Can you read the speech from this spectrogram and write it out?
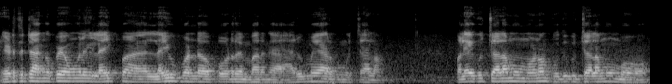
எடுத்துகிட்டு அங்கே போய் உங்களுக்கு லைக் ப லைவ் பண்ண போடுறேன் பாருங்கள் அருமையாக இருக்கும் குச்சாலாம். பழைய குச்சாலமும் போனோம் புது குச்சாலமும் போவோம்.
